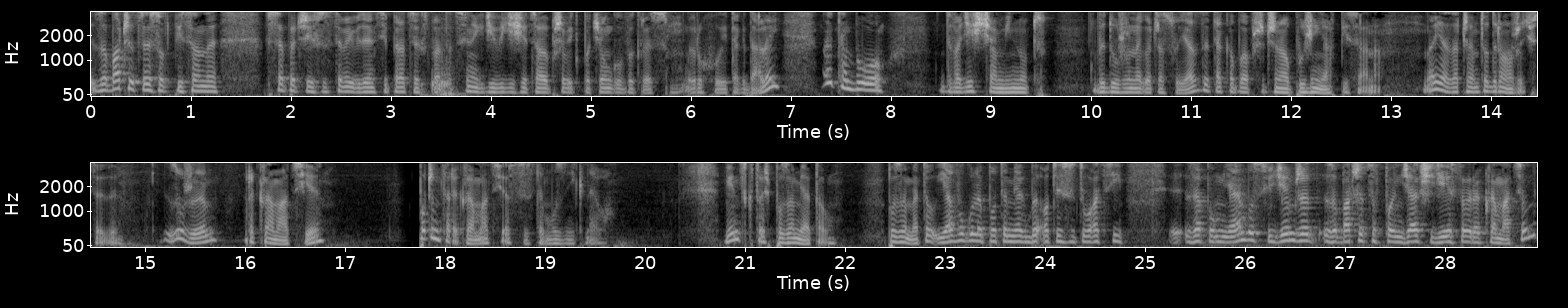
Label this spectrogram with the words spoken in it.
zobaczę, co jest odpisane w SEPE, czyli w Systemie Ewidencji Pracy Eksploatacyjnej, gdzie widzi się cały przebieg pociągu, wykres ruchu i tak dalej. No i tam było 20 minut wydłużonego czasu jazdy. Taka była przyczyna opóźnienia wpisana. No i ja zacząłem to drążyć wtedy. Zużyłem reklamację po czym ta reklamacja z systemu zniknęła. Więc ktoś pozamiatał. Pozamiatał. Ja w ogóle potem jakby o tej sytuacji y, zapomniałem, bo stwierdziłem, że zobaczę, co w poniedziałek się dzieje z tą reklamacją. No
